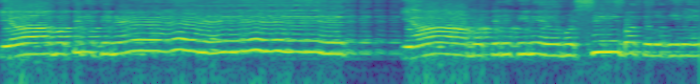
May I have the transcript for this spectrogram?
কিয়ামতের দিনে কিয়ামতের দিনে, মুসিবতের দিনে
